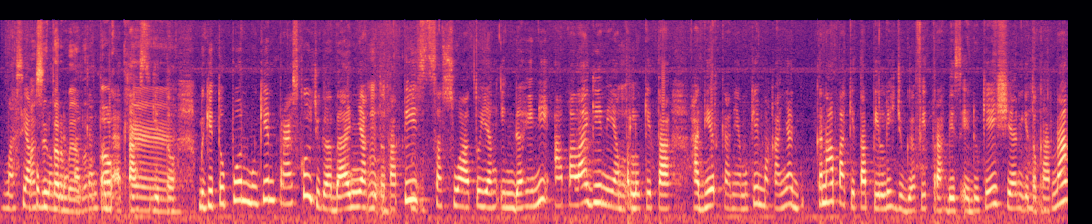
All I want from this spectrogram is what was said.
masih aku Masih belum terbatas. mendapatkan terbatas Oke. gitu. Begitupun mungkin preschool juga banyak gitu, tapi sesuatu yang indah ini apalagi nih yang perlu kita hadirkan ya mungkin makanya kenapa kita pilih juga fitrah based education gitu karena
